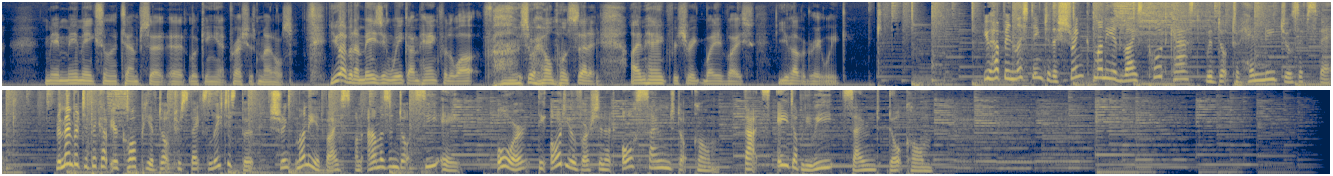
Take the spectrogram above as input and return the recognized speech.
may, may make some attempts at, at looking at precious metals. You have an amazing week. I'm Hank for the wall. Sorry, I almost said it. I'm Hank for Shrink Money Advice. You have a great week. You have been listening to the Shrink Money Advice podcast with Dr. Henry Joseph Speck. Remember to pick up your copy of Dr. Speck's latest book, Shrink Money Advice, on Amazon.ca or the audio version at awesound.com. That's A W E awesound.com.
